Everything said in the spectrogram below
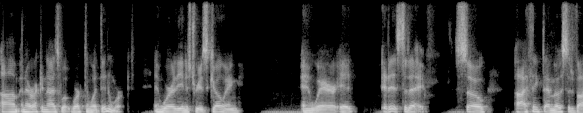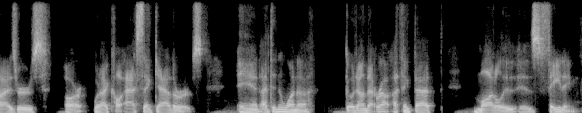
um, and I recognize what worked and what didn't work, and where the industry is going, and where it it is today. So I think that most advisors are what I call asset gatherers, and I didn't want to go down that route. I think that model is, is fading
